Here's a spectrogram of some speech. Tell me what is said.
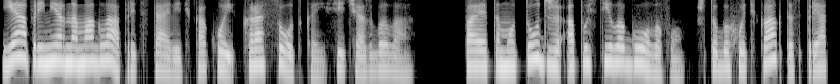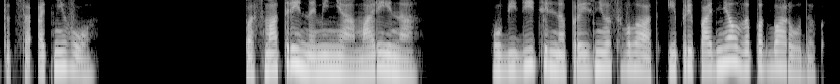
Я примерно могла представить, какой красоткой сейчас была. Поэтому тут же опустила голову, чтобы хоть как-то спрятаться от него. «Посмотри на меня, Марина», — убедительно произнес Влад и приподнял за подбородок.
